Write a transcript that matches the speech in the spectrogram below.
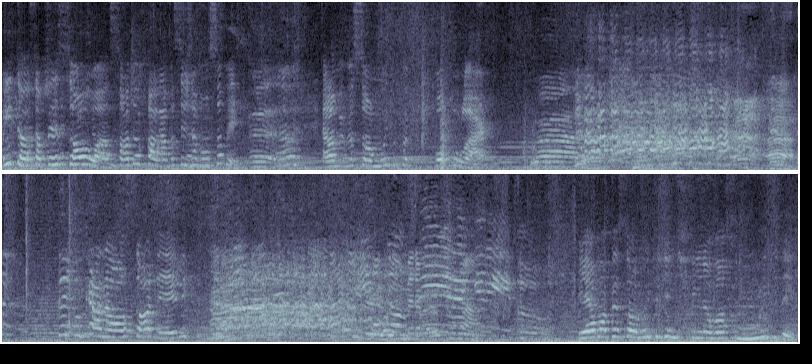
Então, essa pessoa, só de eu falar vocês já vão saber. Ela é uma pessoa muito popular. Tem um canal só dele. Câmera pra filmar. E é uma pessoa muito gente fina, eu gosto muito dele,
